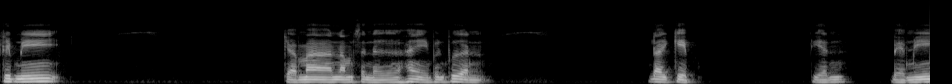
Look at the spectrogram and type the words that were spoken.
คลิปนี้ จะมานำเสนอให้เพื่อนๆ ได้เก็บเหรียญแบบนี้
